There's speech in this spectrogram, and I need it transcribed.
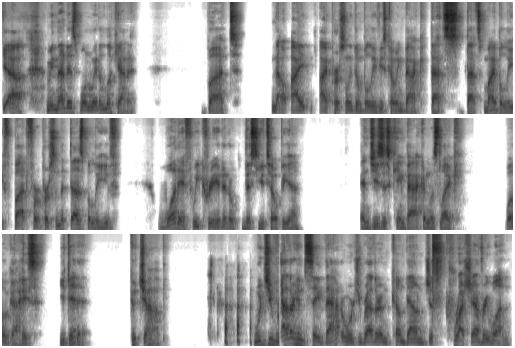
yeah. I mean, that is one way to look at it. But no, I, I personally don't believe he's coming back. That's that's my belief. But for a person that does believe, what if we created a, this utopia and Jesus came back and was like, "Whoa, guys, you did it. Good job." would you rather him say that, or would you rather him come down and just crush everyone?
